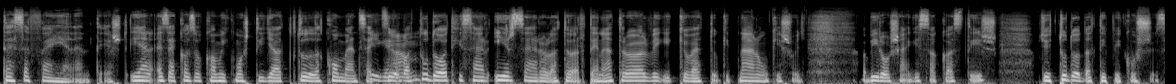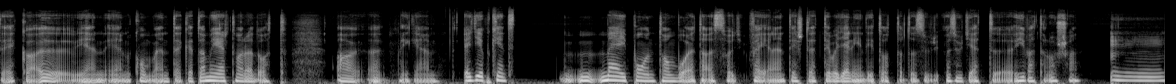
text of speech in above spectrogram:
Tesz-e feljelentést? Ilyen, ezek azok, amik most így a, tudod, a komment szekcióban tudod, hiszen írsz erről a történetről, végigkövettük itt nálunk is, hogy a bírósági szakaszt is, úgyhogy tudod a tipikus ezek a, ö, ilyen, ilyen kommenteket, amiért maradott. A, a, igen. Egyébként mely ponton volt az, hogy feljelentést tettél, vagy elindítottad az, ügy, az ügyet hivatalosan? Mm,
